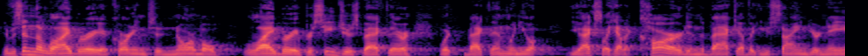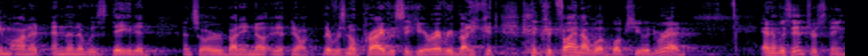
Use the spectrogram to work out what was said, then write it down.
It was in the library according to normal library procedures back there, what, back then when you, you actually had a card in the back of it, you signed your name on it, and then it was dated and so everybody know, you know there was no privacy here. Everybody could, could find out what books you had read. And it was interesting.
